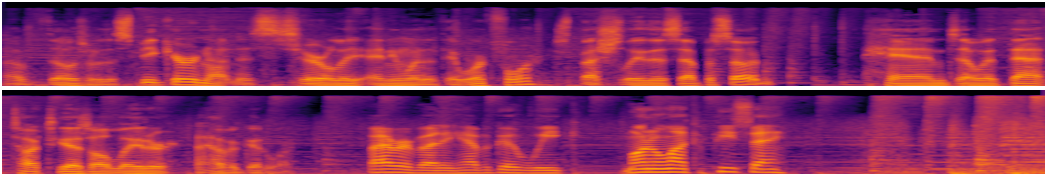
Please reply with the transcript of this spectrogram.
of those of the speaker, not necessarily anyone that they work for, especially this episode. And uh, with that, talk to you guys all later. Have a good one. Bye, everybody. Have a good week. Mono Laka Música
